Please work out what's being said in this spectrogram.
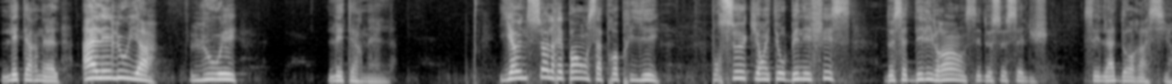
l'Éternel. Alléluia. Louez l'Éternel. Il y a une seule réponse appropriée pour ceux qui ont été au bénéfice de cette délivrance et de ce salut, c'est l'adoration.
